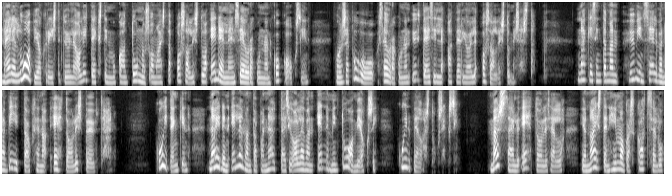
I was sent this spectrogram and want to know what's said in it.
Näille luopiokristityille oli tekstin mukaan tunnusomaista osallistua edelleen seurakunnan kokouksiin, kun se puhuu seurakunnan yhteisille aterioille osallistumisesta. Näkisin tämän hyvin selvänä viittauksena ehtoollispöytään. Kuitenkin näiden elämäntapa näyttäisi olevan ennemmin tuomioksi kuin pelastukseksi. Mässäily ehtoollisella ja naisten himokas katselu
